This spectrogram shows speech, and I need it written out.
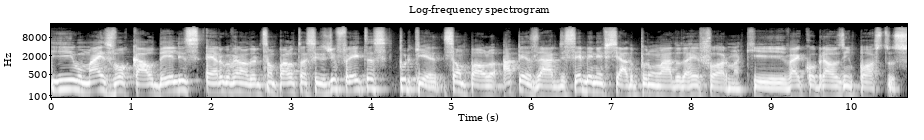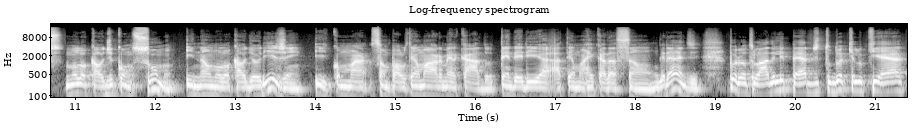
e o mais vocal deles era o governador de São Paulo, Tarcísio de Freitas, porque São Paulo, apesar de ser beneficiado por um lado da reforma, que vai cobrar os impostos no local de consumo e não no local de origem, e como São Paulo tem um maior mercado, tenderia a ter uma arrecadação grande, por outro lado, ele perde tudo aquilo que é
